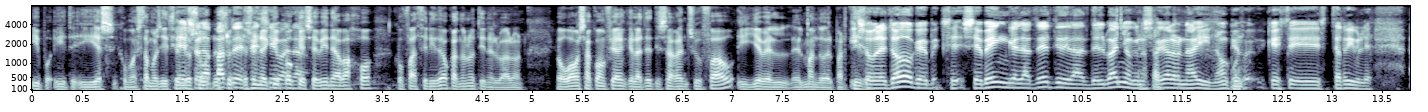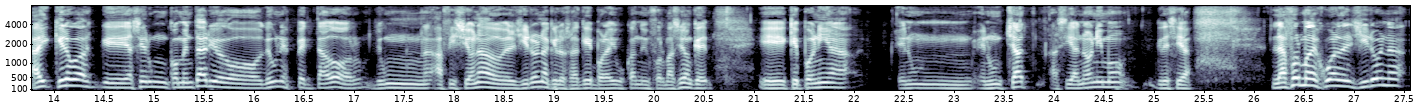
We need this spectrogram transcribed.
Y, y- y es, como estamos diciendo, Eso, es, un, es es equipo la- que se viene abajo con facilidad cuando no tiene el balón. Luego vamos a confiar en que el Atleti se haga enchufado y lleve el, el mando del partido. Y sobre todo que se, se venga el Atleti de la- del baño que nos Exacto. pegaron ahí, ¿no? Que, que este es terrible. Hay, quiero eh, hacer un comentario de un espectador, de un aficionado del Girona, que lo saqué por ahí buscando información, que, eh, que ponía en un, en un chat así anónimo, que decía, la forma de jugar del Girona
